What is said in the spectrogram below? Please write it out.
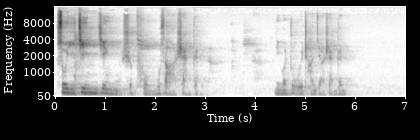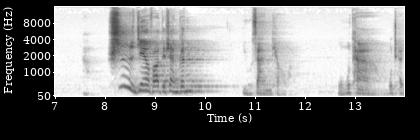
所以精进是菩萨善根呐，你们诸位常讲善根。世间法的善根有三条啊，无贪、无嗔、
